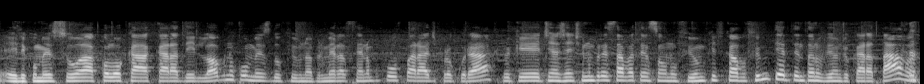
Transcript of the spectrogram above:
ele começou a colocar a cara dele logo no começo do filme, na primeira cena, pro povo parar de procurar, porque tinha gente que não prestava atenção no filme, que ficava o filme inteiro tentando ver onde o cara tava,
